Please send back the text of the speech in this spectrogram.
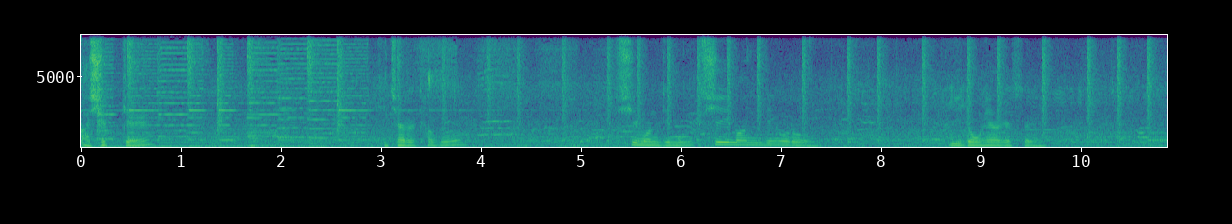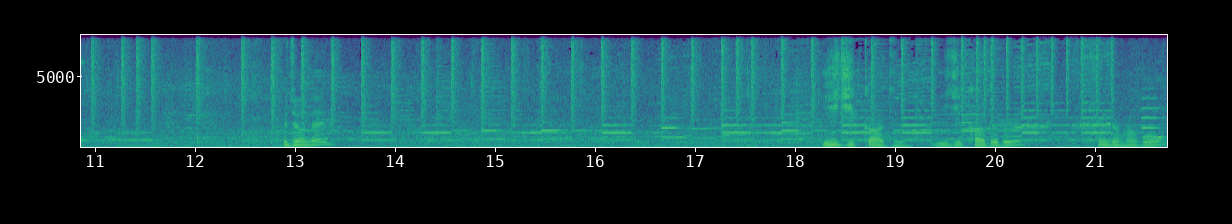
아쉽게 기차를 타고 시먼딩, 시먼딩으로 이동해야겠어요. 그 전에 이지카드 이지카드를 충전하고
